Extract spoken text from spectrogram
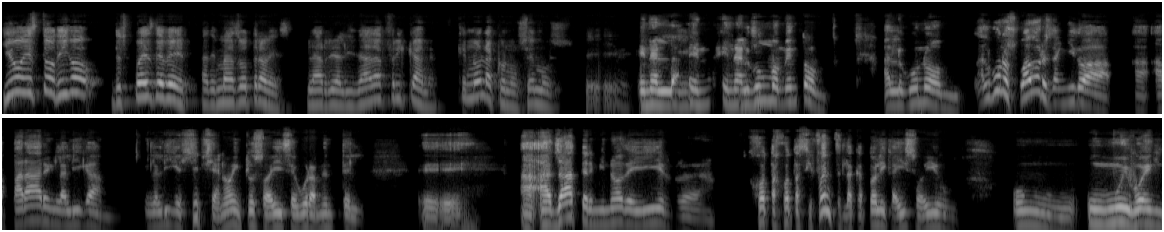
Yo esto digo después de ver, además, otra vez, la realidad africana, que no la conocemos. Eh, en, el, en, en, algún momento, alguno, algunos jugadores han ido a, a, a, parar en la liga, en la liga egipcia, ¿no? Incluso ahí seguramente el, eh, allá terminó de ir JJ Cifuentes, la católica hizo ahí un, un, un, muy buen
